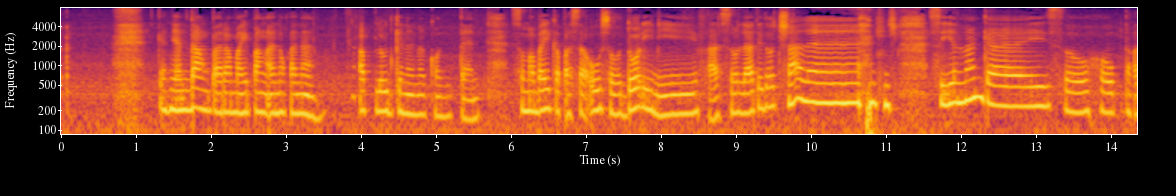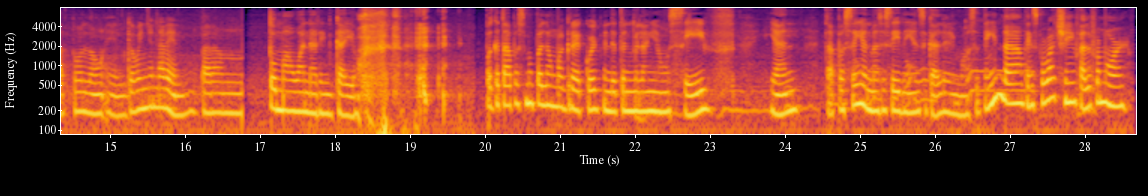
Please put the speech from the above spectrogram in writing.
Ganyan lang para may pang ano ka na. Upload ka na ng content. Sumabay ka pa sa Oso Dorimi Faso Latte Do Challenge. so, yun lang guys. So, hope nakatulong and gawin nyo na rin para tumawa na rin kayo. Pagkatapos mo palang mag-record, pindutin mo lang yung save. Yan. Tapos, ayun, masasave na yan sa gallery mo. So, tingin lang. Thanks for watching. Follow for more.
